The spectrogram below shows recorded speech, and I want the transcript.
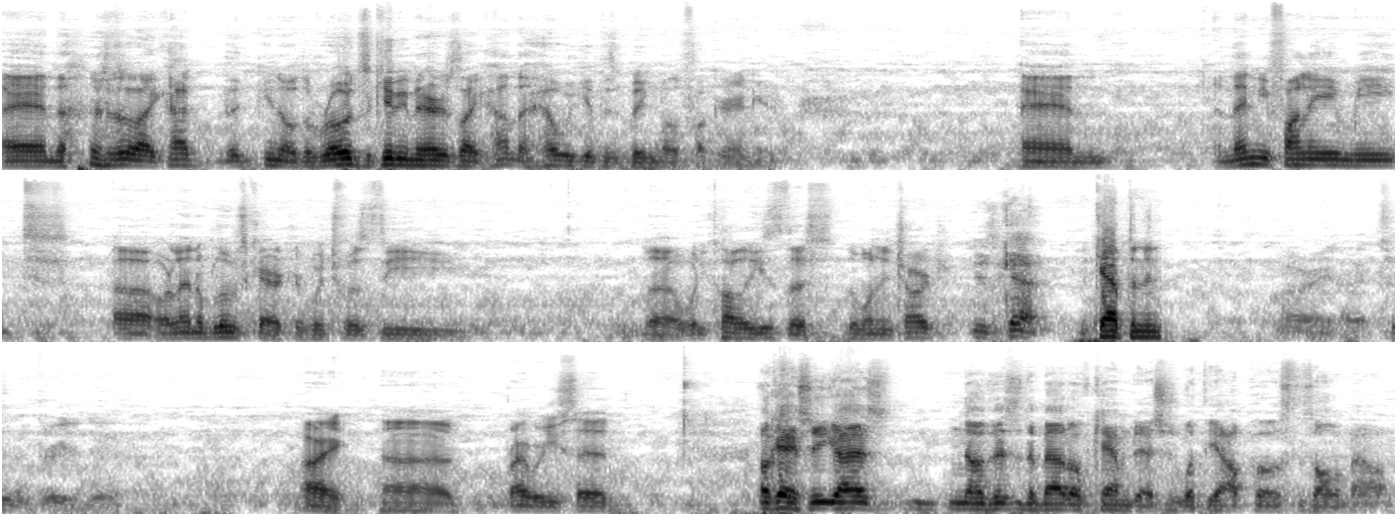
and like how the you know the roads getting there is like how in the hell we get this big motherfucker in here, and and then you finally meet uh, Orlando Bloom's character, which was the the what do you call it? He's the the one in charge, He's a cat. the captain. In, all right, I got two and three to do. All right, uh, right where you said, Okay, so you guys know this is the Battle of Kamdesh, is what the outpost is all about,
